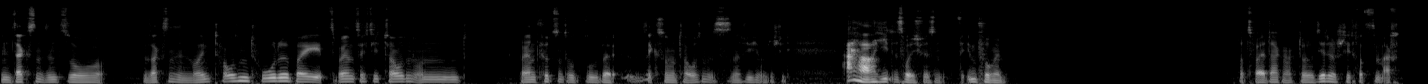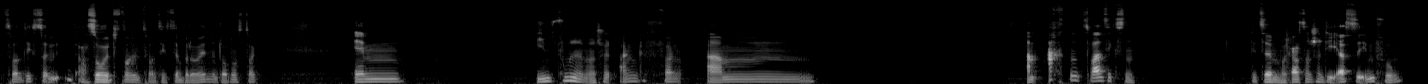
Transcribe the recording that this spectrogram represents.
In Sachsen sind so. In Sachsen sind 9000 Tode bei 62.000 und Bayern 14.000 Tode bei 600.000. Das ist natürlich ein Unterschied. Aha, hier, das wollte ich wissen. Für Impfungen. Vor zwei Tagen aktualisiert, da steht trotzdem 28. Achso, heute ist 29. by the way, ne, Donnerstag. Ähm, Impfungen haben anscheinend angefangen am. Am 28. Dezember gab es anscheinend die erste Impfung.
